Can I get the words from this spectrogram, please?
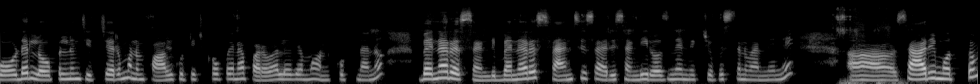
బోర్డర్ లోపల నుంచి ఇచ్చారు. మనం ఫాల్ కుట్టించుకోకపోయినా పర్వాలేదేమో అనుకుంటున్నాను. బెనారస్ అండి. బెనారస్ ఫ్యాన్సీ శారీస్ అండి. ఈరోజు నేను మీకు చూపిస్తున్నవన్నీ శారీ మొత్తం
